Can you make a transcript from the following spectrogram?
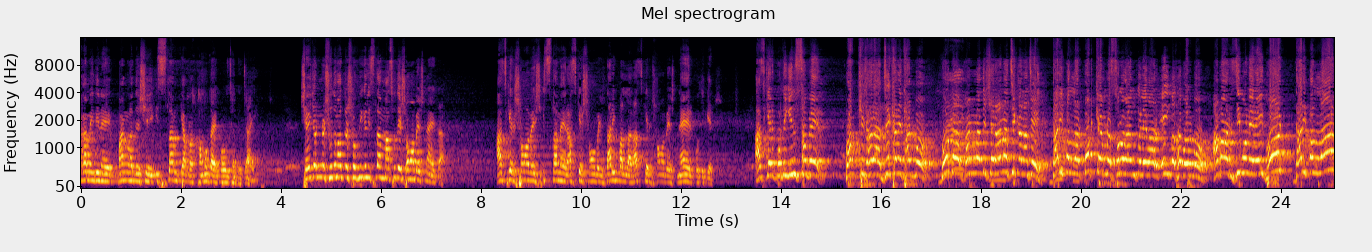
আগামী দিনে বাংলাদেশে ইসলামকে আমরা ক্ষমতায় পৌঁছাতে চাই। সেই জন্য শুধুমাত্র শফিকুল ইসলাম মাসুদের সমাবেশ না এটা। আজকের সমাবেশ ইসলামের, আজকের সমাবেশ দাড়িপাল্লার, আজকের সমাবেশ ন্যায়ের প্রতীকের। আজকের প্রতীক ইনসাফের পক্ষে যারা যেখানে থাকব, গোটা বাংলাদেশের আনাচে কানাচে দাড়িপাল্লার পক্ষে আমরা স্লোগান তুলে এবার এই কথা বলব, আমার জীবনের এই ভোট দাড়িপাল্লার,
